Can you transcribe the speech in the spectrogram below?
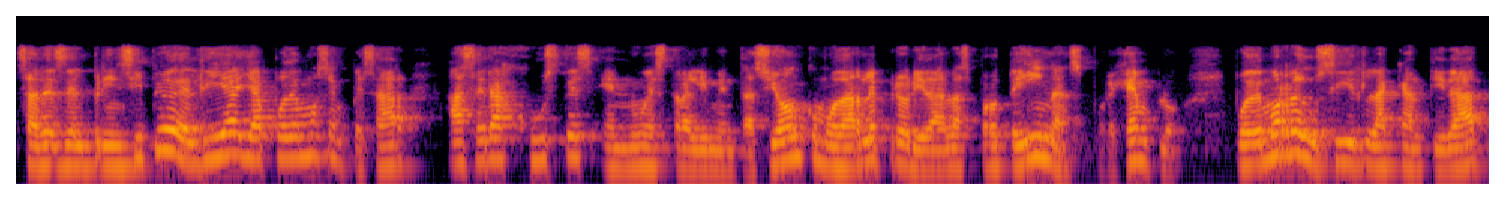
O sea, desde el principio del día ya podemos empezar a hacer ajustes en nuestra alimentación, como darle prioridad a las proteínas, por ejemplo. Podemos reducir la cantidad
